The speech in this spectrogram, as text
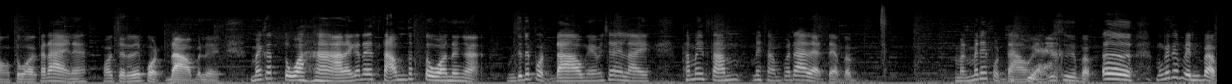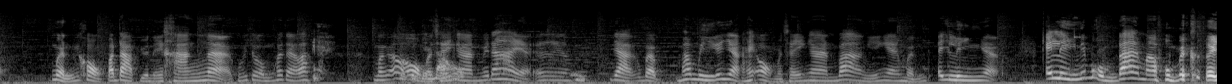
2 ตัวก็ได้นะ เพราะจะได้ปลดดาวไปเลย ไม่ก็ตัวหาอะไรก็ได้ซ้ำสักตัวหนึ่งอะ่ะ มันจะได้ปลดดาวไงไม่ใช่อะไร ถ้าไม่ซ้ำไม่ซ้ำก็ได้แหละ แต่แบบมันไม่ได้ปลดดาวไงก็คือแบบ เออ มันก็จะเป็นแบบเหมือนของประดับอยู่ในคลังอะคุณผู้ชมเข้าใจว่า มันก็เอาออกมาใช้งานไม่ได้อะเออ อยากแบบถ้ามีก็อยากให้ออกมาใช้งานบ้างอย่างงี้ไงเหมือนไอ้ลิงอะไอ้ลิงนี่ผมได้มาผมไม่เคย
